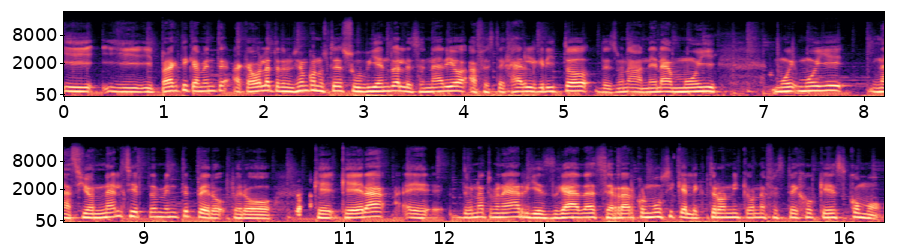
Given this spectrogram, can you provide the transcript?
y, y- y prácticamente acabó la transmisión con ustedes subiendo al escenario a festejar el grito desde una manera muy, muy, muy nacional ciertamente, pero, pero que, que era eh, de una manera arriesgada cerrar con música electrónica, un festejo que es como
